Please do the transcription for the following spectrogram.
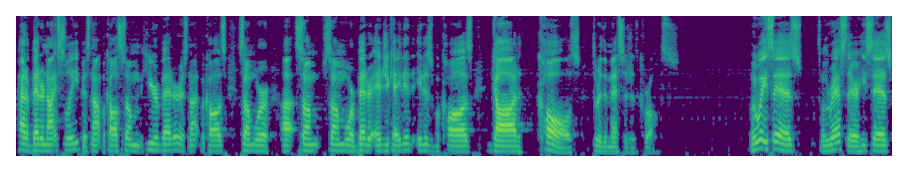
had a better night's sleep. It's not because some hear better. It's not because some were uh, some some were better educated. It is because God calls through the message of the cross. The way he says, the rest there, he says,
